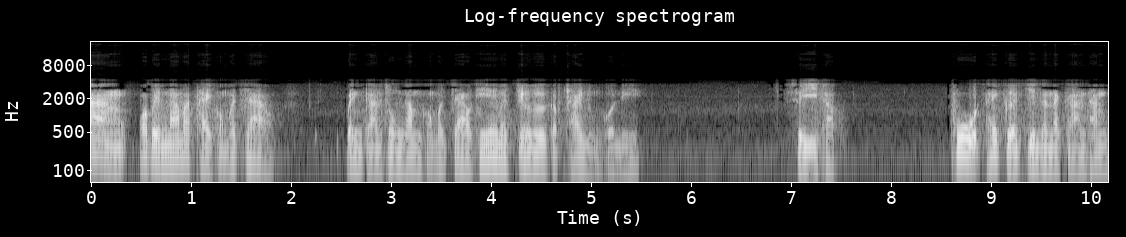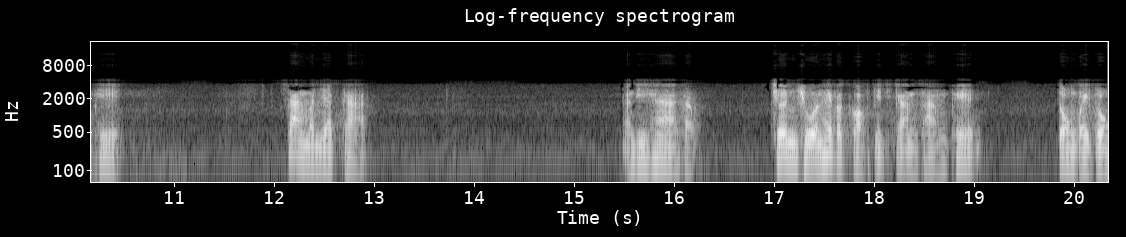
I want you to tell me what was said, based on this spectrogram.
อ้างว่าเป็นน้ำพระทัยของพระเจ้า เป็นการทรงนำของพระเจ้าที่ให้มาเจอกับชายหนุ่มคนนี้สี่ครับ พูดให้เกิดจินตนาการทางเพศ สร้างบรรยากาศ อันที่ห้าครับ เชิญชวนให้ประกอบกิจการทางเพศ ตรงไปตรง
